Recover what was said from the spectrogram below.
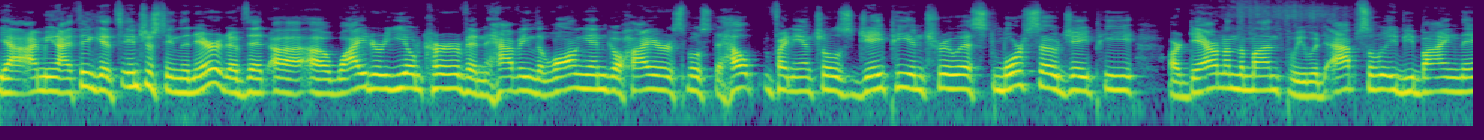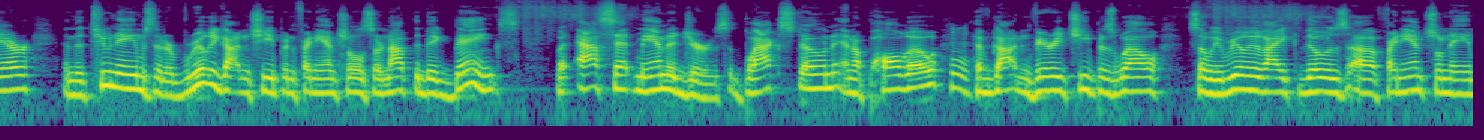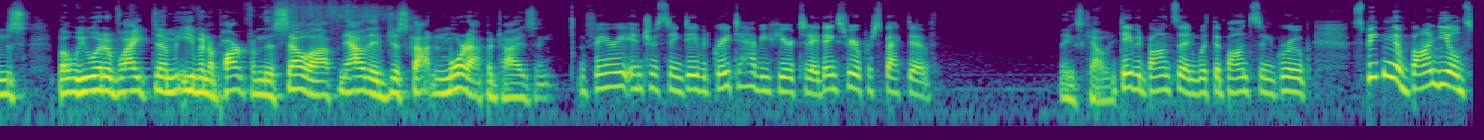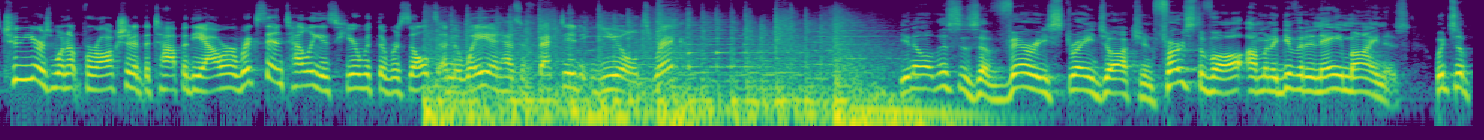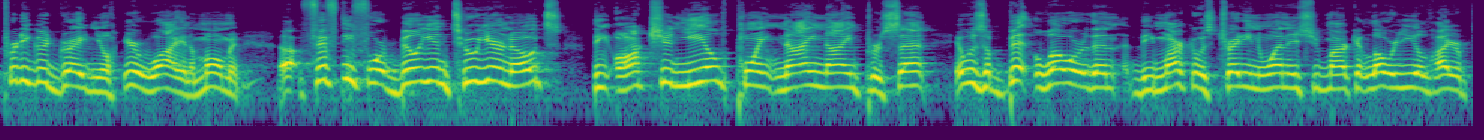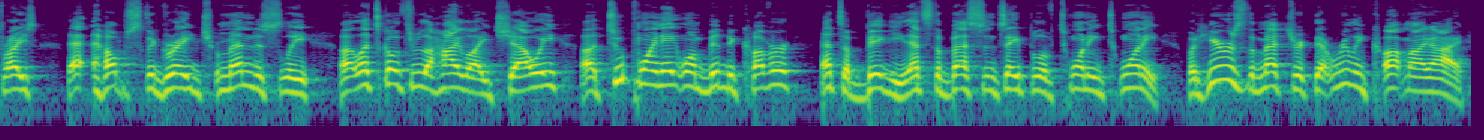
Yeah, I mean, I think it's interesting the narrative that uh, a wider yield curve and having the long end go higher is supposed to help financials. JP and Truist, more so JP, are down on the month. We would absolutely be buying there. And the two names that have really gotten cheap in financials are not the big banks, but asset managers. Blackstone and Apollo have gotten very cheap as well. So we really like those uh, financial names, but we would have liked them even apart from the sell off. Now they've just gotten more appetizing. Very interesting. David, great to have you here today. Thanks for your perspective. Thanks, Kelly. David Bahnsen with the Bahnsen Group. Speaking of bond yields, two years went up for auction at the top of the hour. Rick Santelli is here with the results and the way it has affected yields. Rick? You know, this is a very strange auction. First of all, I'm going to give it an A minus, which is a pretty good grade, and you'll hear why in a moment. Uh, 54 billion two-year notes. The auction yield 0.99%. It was a bit lower than the market was trading in when-issued market. Lower yield, higher price. That helps the grade tremendously. Uh, let's go through the highlights, shall we? Uh, 2.81 bid to cover. That's a biggie. That's the best since April of 2020. But here's the metric that really caught my eye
